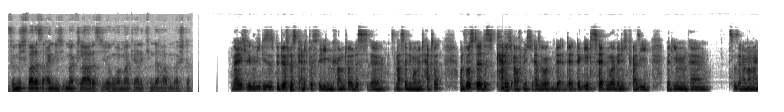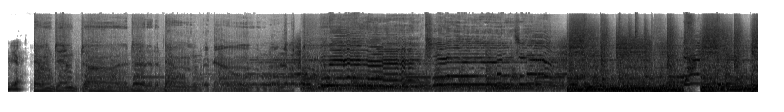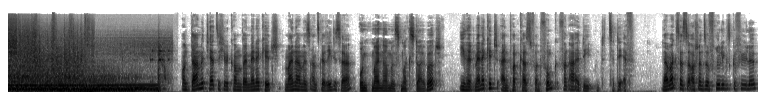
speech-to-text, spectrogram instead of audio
für mich war das eigentlich immer klar, dass ich irgendwann mal gerne Kinder haben möchte. Weil ich irgendwie dieses Bedürfnis gar nicht befriedigen konnte, das äh, was er in dem Moment hatte. Und wusste, das kann ich auch nicht. Also da, da, da geht es halt nur, wenn ich quasi mit ihm äh, zu seiner Mama gehe. Und damit herzlich willkommen bei Manakitsch. Mein Name ist Ansgar Riedisser. Und mein Name ist Max Deibert. Ihr hört Manakitsch, einen Podcast von Funk, von ARD und ZDF. Na Max, hast du auch schon so Frühlingsgefühle?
